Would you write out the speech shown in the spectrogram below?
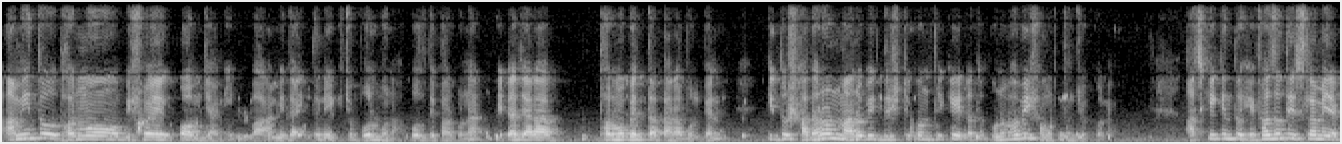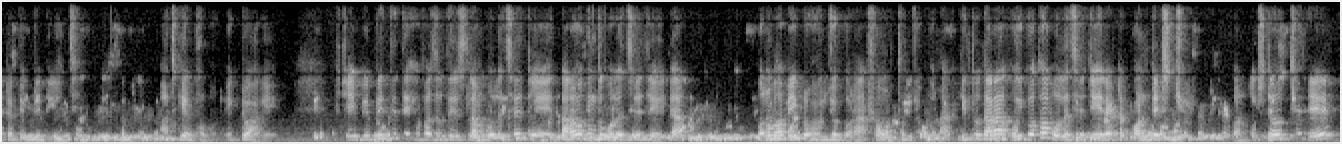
আমি তো ধর্ম বিষয়ে কম জানি বা আমি দায়িত্ব নিয়ে কিছু বলব না, বলতে পারব না। এটা যারা ধর্মবেত্তা তারা বলবেন। কিন্তু সাধারণ মানবিক দৃষ্টিকোণ থেকে এটা তো কোনোভাবেই সমর্থনযোগ্য না। আজকে কিন্তু হেফাজতে ইসলামের একটা বিবৃতি আছে। আজকের খবর, একটু আগে। সেই বিবৃতিতে হেফাজতে ইসলাম বলেছে যে, তারাও কিন্তু বলেছে যে এটা কোনোভাবেই গ্রহণযোগ্য না, সমর্থনযোগ্য না। কিন্তু তারা ওই কথা বলেছে যে, এর একটা কনটেক্সট ছিল। কনটেক্সটটা হচ্ছে যে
